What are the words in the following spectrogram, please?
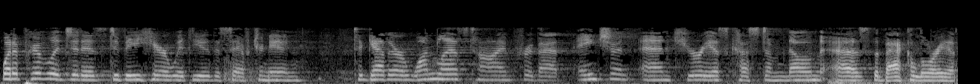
What a privilege it is to be here with you this afternoon, together one last time for that ancient and curious custom known as the baccalaureate.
